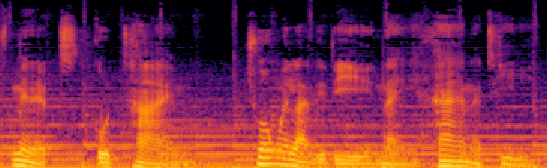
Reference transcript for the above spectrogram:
5 minutes good time ช่วงเวลาดีๆ ใน 5 นาที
